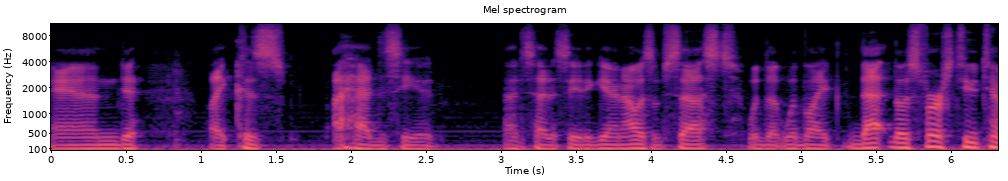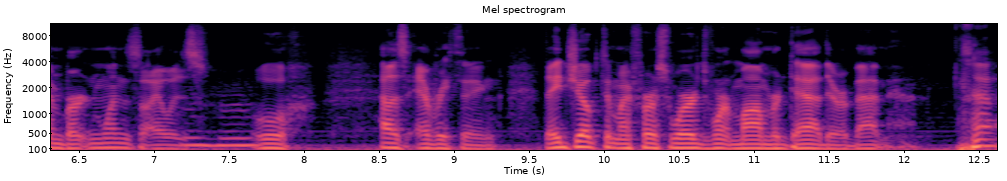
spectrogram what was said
and like because I had to see it. I just had to see it again. I was obsessed with the, with like that those first two Tim Burton ones. I was ooh, that was everything. They joked that my first words weren't mom or dad; they were Batman.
